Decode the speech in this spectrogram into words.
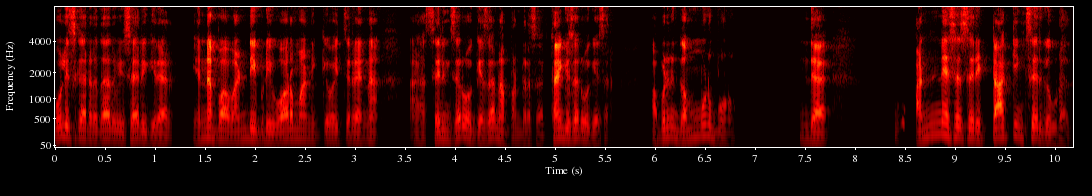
போலீஸ்காரர் ஏதாவது விசாரிக்கிறார். என்னப்பா வண்டி இப்படி ஓரமாக நிற்க வச்சுற என்ன? சரிங்க சார் ஓகே சார் நான் பண்ணுறேன் sir. Thank you sir okay sir. அப்படின்னு கம்முன்னு போகணும். இந்த அன்னெசரி டாக்கிங்ஸே இருக்கக்கூடாது.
